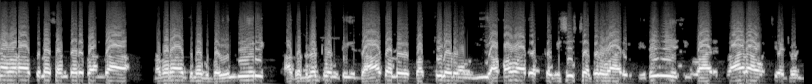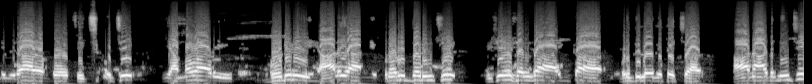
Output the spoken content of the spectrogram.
నవరాత్రుల సందర్భంగా నవరాత్రులకు బయలుదేరి అక్కడ ఉన్నటువంటి దాతలు భక్తులను ఈ అమ్మవారి యొక్క విశిష్టతను వారికి తెలియజేసి వారి ద్వారా వచ్చేటువంటి విరాళంతో తెచ్చుకొచ్చి ఈ అమ్మవారి గుడిని ఆలయాన్ని పునరుద్ధరించి విశేషంగా ఇంకా వృద్ధిలోకి తెచ్చారు. ఆనాటి నుంచి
